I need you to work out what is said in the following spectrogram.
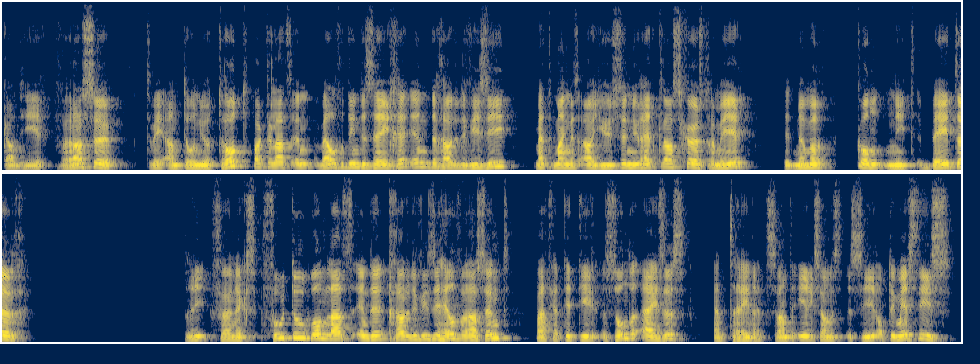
Kan hier verrassen. 2 Antonio Trot pakte laatst een welverdiende zege in de Gouden Divisie met Magnus Ayuse. Nu rijdt Klaas Geurström weer. Dit nummer kon niet beter. 3 Phoenix Futu won laatst in de Gouden Divisie. Heel verrassend. Paard gaat dit keer zonder ijzers en trainer Svante Eriksson is zeer optimistisch.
